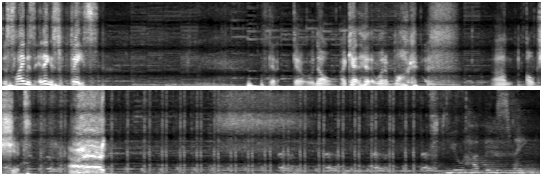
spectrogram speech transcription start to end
The slime is eating his face. Get it, get it. No, I can't hit it with a block. um, oh shit. Ah! You have been slain.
